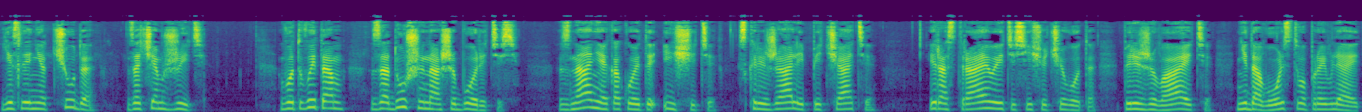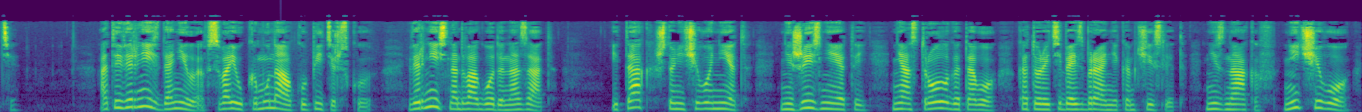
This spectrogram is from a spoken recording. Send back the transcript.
Если нет чуда, зачем жить? Вот вы там за души наши боретесь, знания какое-то ищете, скрижали, печати, и расстраиваетесь еще чего-то, переживаете, недовольство проявляете. А ты вернись, Данила, в свою коммуналку питерскую, вернись на два года назад. И так, что ничего нет, ни жизни этой, ни астролога того, который тебя избранником числит, ни знаков, ничего —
